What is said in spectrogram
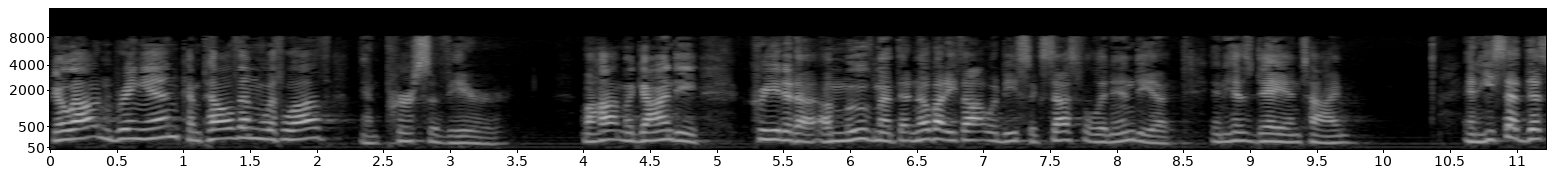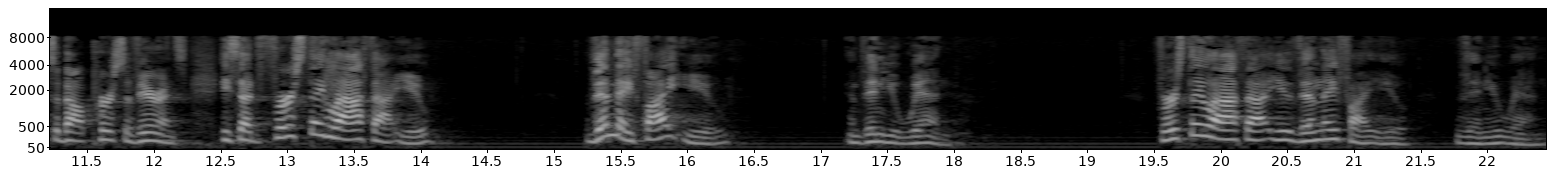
Go out and bring in, compel them with love, and persevere. Mahatma Gandhi created a, a, movement that nobody thought would be successful in India in his day and time. And he said this about perseverance. He said, First they laugh at you, then they fight you, and then you win. First they laugh at you, then they fight you, then you win.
